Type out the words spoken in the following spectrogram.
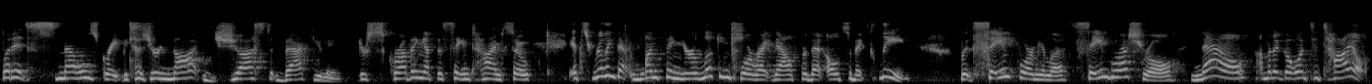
but it smells great because you're not just vacuuming, you're scrubbing at the same time. So it's really that one thing you're looking for right now for that ultimate clean. But same formula, same brush roll. Now I'm gonna go into tile.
